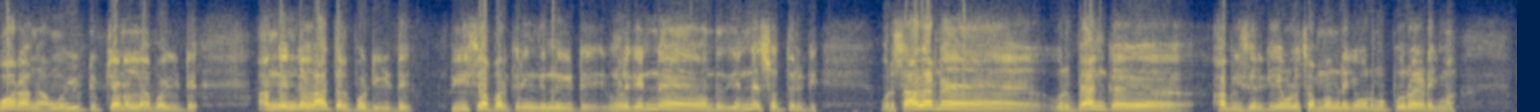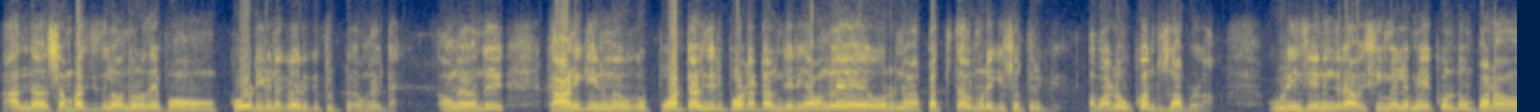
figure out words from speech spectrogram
போகிறாங்க அவங்க யூடியூப் சேனலில் போய்கிட்டு அங்கங்கே லாத்தல் போட்டிக்கிட்டு பீஸா பர்க்கரிங் தின்னுக்கிட்டு இவங்களுக்கு என்ன வந்தது? என்ன சொத்து இருக்குது ஒரு சாதாரண ஒரு பேங்க் ஆஃபீஸருக்கு எவ்வளோ சம்பளம் கிடைக்கும்? ஒரு முப்பது ரூபா கிடைக்குமா? அந்த சம்பாத்தியத்தில் வந்தவங்க தான் இப்போ கோடி கணக்கில் இருக்குது துட்டு அவங்கள்ட்ட. அவங்க வந்து காணிக்கை இனிமேல் போட்டாலும் சரி போட்டாட்டாலும் சரி அவங்களே ஒரு நான் பத்து தலைமுறைக்கு சொத்து இருக்குது அவளால் உட்காந்து சாப்பிட்லாம். ஊழியம் செய்யணுங்கிற அவசியமே இல்லை. மேற்கொண்டும் பணம்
